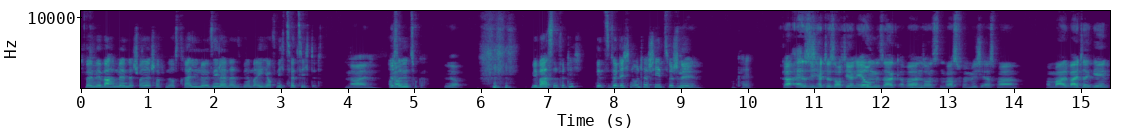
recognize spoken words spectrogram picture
Ich meine, wir waren während der Schwangerschaft in Australien, Neuseeland, also wir haben eigentlich auf nichts verzichtet. Nein. Außer genau. den Zucker. Ja. Wie war es denn für dich? Gibt es für dich einen Unterschied zwischen. Nee. Okay. Ja, also ich hätte es auch die Ernährung gesagt, aber mhm. ansonsten war es für mich erstmal normal weitergehen.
